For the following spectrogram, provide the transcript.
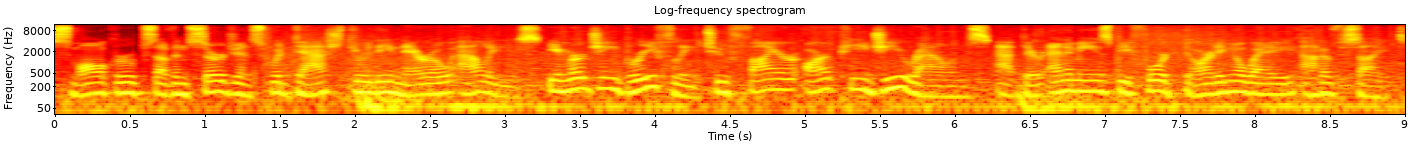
Small groups of insurgents would dash through the narrow alleys, emerging briefly to fire RPG rounds at their enemies before darting away out of sight,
